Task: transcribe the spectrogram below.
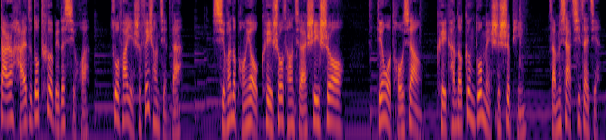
大人孩子都特别的喜欢。做法也是非常简单，喜欢的朋友可以收藏起来试一试哦。点我头像可以看到更多美食视频，咱们下期再见。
